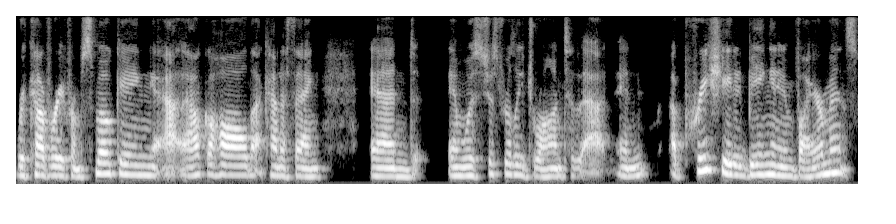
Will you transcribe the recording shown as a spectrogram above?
recovery from smoking, a- alcohol, that kind of thing, and and was just really drawn to that and appreciated being in environments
